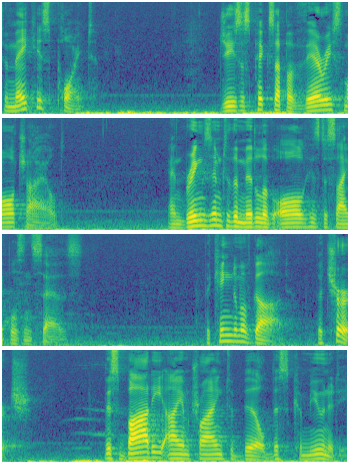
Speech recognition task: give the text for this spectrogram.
To make his point, Jesus picks up a very small child and brings him to the middle of all his disciples and says, The kingdom of God, the church, this body I am trying to build, this community,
